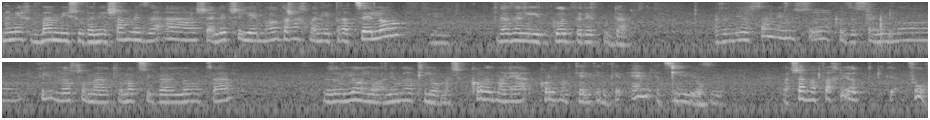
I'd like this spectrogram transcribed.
נניח בא מישהו ואני ישר מזהה שהלב שלי יהיה מאוד רך ואני אתרצה לו, כן. ואז אני אבגוד בנקודה. אז אני עושה מין שריר כזה שאני לא, כאילו לא שומעת, לא מקשיבה, לא רוצה. וזה לא, לא, אני אומרת לא, מה שכל הזמן היה, כל הזמן כן, כן, כן, אין, אצלי לא. ועכשיו הפך להיות הפוך.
